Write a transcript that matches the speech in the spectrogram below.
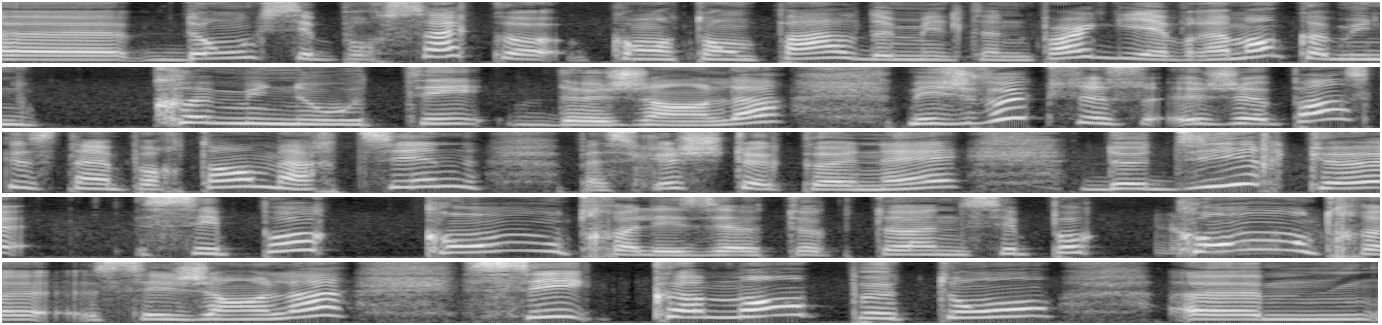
euh, donc c'est pour ça que quand on parle de Milton Park, il y a vraiment comme une communauté de gens-là. Mais je veux que ce, je pense que c'est important, Martine, parce que je te connais, de dire que c'est pas contre les autochtones, c'est pas contre ces gens-là, c'est comment peut-on, euh,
